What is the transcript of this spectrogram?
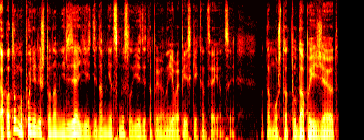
А потом мы поняли, что нам нельзя ездить, нам нет смысла ездить, например, на европейские конференции. Потому что туда поезжают...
